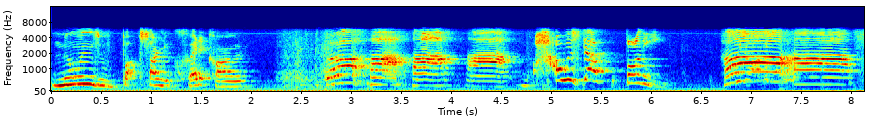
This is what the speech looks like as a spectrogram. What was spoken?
millions of bucks on your credit card. Ha ha ha ha! How is that funny? Ha ha!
